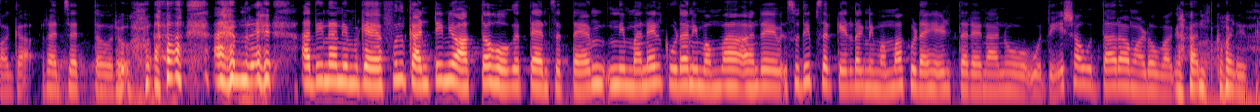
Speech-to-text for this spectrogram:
ಮಗ ರಜತ್ ಅವರು. ಅಂದರೆ ಅದನ್ನು ನಿಮಗೆ ಫುಲ್ ಕಂಟಿನ್ಯೂ ಆಗ್ತಾ ಹೋಗುತ್ತೆ ಅನಿಸುತ್ತೆ. ನಿಮ್ಮ ಮನೇಲಿ ಕೂಡ ನಿಮ್ಮಮ್ಮ ಅಂದರೆ ಸುದೀಪ್ ಸರ್ ಕೇಳಿದಾಗ ನಿಮ್ಮಮ್ಮ ಕೂಡ ಹೇಳ್ತಾರೆ ನಾನು ದೇಶ ಉದ್ಧಾರ ಮಾಡೋ ಮಗ ಅಂದ್ಕೊಂಡಿದ್ದೆ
